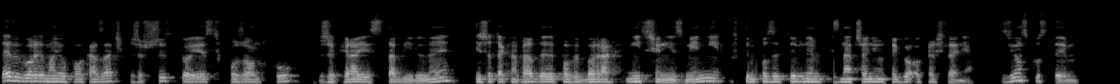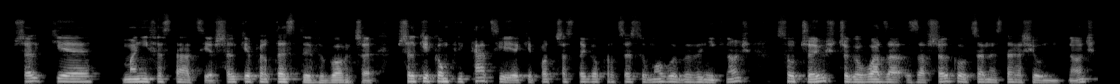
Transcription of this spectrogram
Te wybory mają pokazać, że wszystko jest w porządku, że kraj jest stabilny i że tak naprawdę po wyborach nic się nie zmieni w tym pozytywnym znaczeniu tego określenia. W związku z tym wszelkie manifestacje, wszelkie protesty wyborcze, wszelkie komplikacje, jakie podczas tego procesu mogłyby wyniknąć, są czymś, czego władza za wszelką cenę stara się uniknąć.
